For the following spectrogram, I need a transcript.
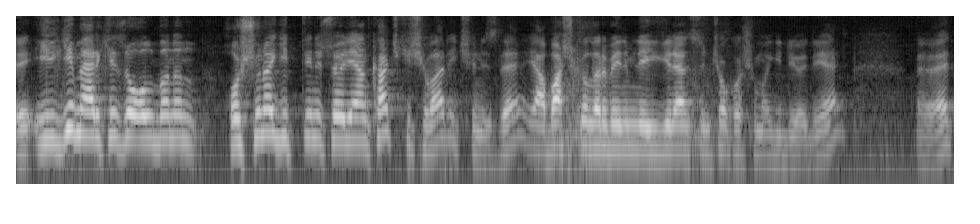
e, ilgi merkezi olmanın hoşuna gittiğini söyleyen kaç kişi var içinizde? Ya başkaları benimle ilgilensin çok hoşuma gidiyor diye. Evet,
